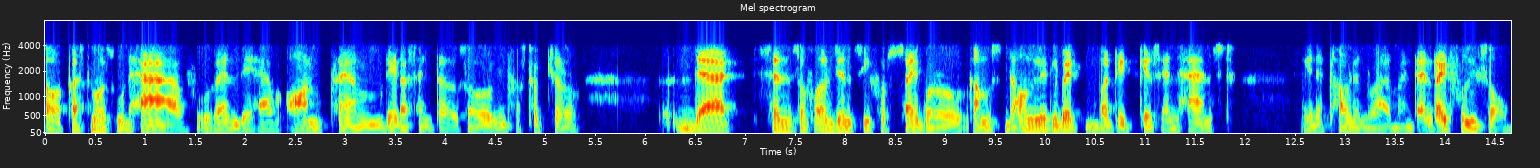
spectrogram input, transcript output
our customers would have when they have on-prem data centers or infrastructure, that sense of urgency for cyber comes down a little bit, but it gets enhanced in a cloud environment, and rightfully so.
